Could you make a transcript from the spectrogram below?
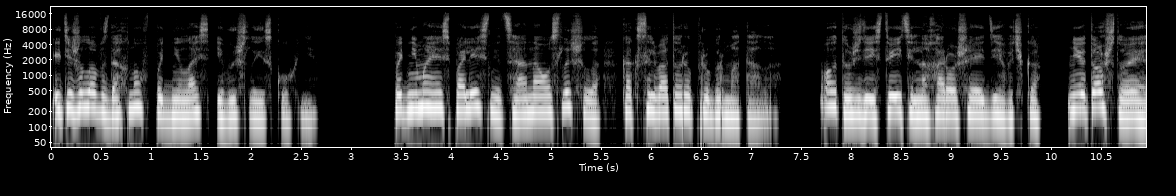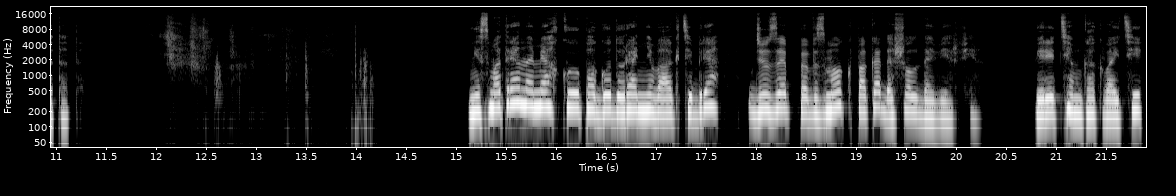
и, тяжело вздохнув, поднялась и вышла из кухни. Поднимаясь по лестнице, она услышала, как Сальваторе пробормотала. Вот уж действительно хорошая девочка, не то что этот. Несмотря на мягкую погоду раннего октября, Джузеппе взмок, пока дошел до верфи. Перед тем, как войти,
